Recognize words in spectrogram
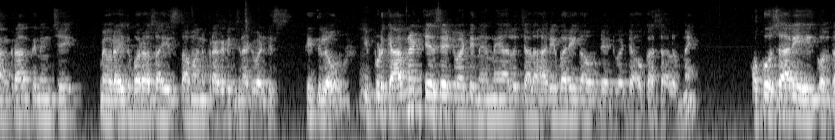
సంక్రాంతి నుంచి మేము రైతు భరోసా ఇస్తామని ప్రకటించినటువంటి స్థితిలో ఇప్పుడు కేబినెట్ చేసేటువంటి నిర్ణయాలు చాలా హరిబరిగా ఉండేటువంటి అవకాశాలు ఉన్నాయి ఒక్కోసారి కొంత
